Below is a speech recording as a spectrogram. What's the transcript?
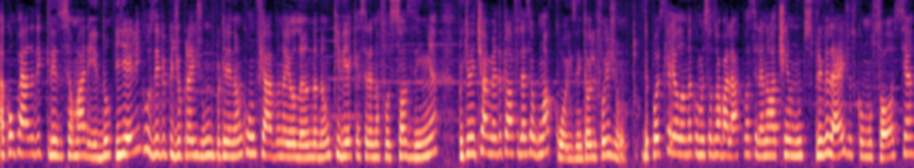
acompanhada de Chris, seu marido. E ele inclusive pediu para junto porque ele não confiava na Yolanda, não queria que a Selena fosse sozinha, porque ele tinha medo que ela fizesse alguma coisa, então ele foi junto. Depois que a Yolanda começou a trabalhar com a Selena, ela tinha muitos privilégios como sócia,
